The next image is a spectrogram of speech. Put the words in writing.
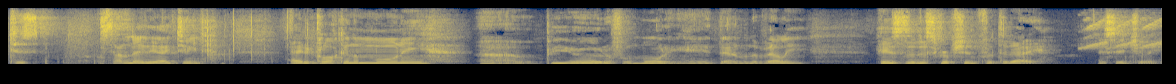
Tis Sunday the 18th, 8 o'clock in the morning. Beautiful morning here down in the valley. Here's the description for today, essentially.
